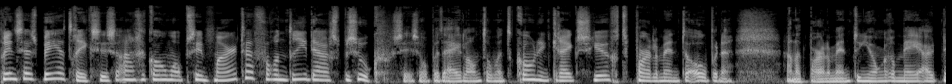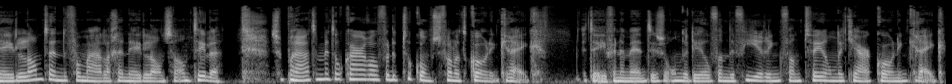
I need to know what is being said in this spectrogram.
Prinses Beatrix is aangekomen op Sint Maarten voor een driedaags bezoek. Ze is op het eiland om het Koninkrijks Jeugdparlement te openen. Aan het parlement doen jongeren mee uit Nederland en de voormalige Nederlandse Antillen. Ze praten met elkaar over de toekomst van het Koninkrijk. Het evenement is onderdeel van de viering van 200 jaar Koninkrijk.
